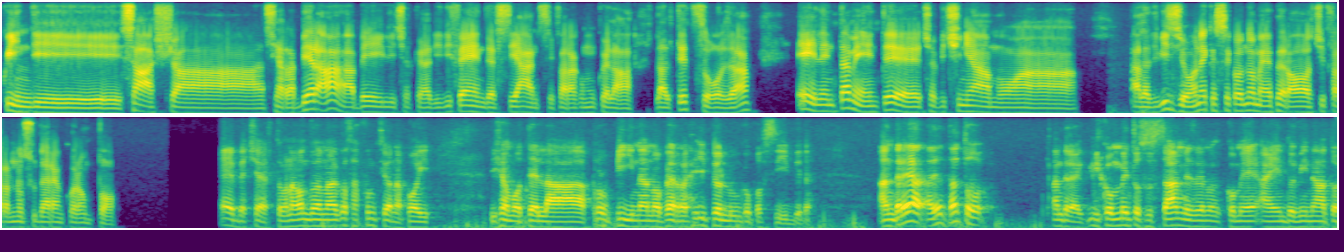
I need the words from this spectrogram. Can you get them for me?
Quindi Sasha si arrabbierà, Bailey cercherà di difendersi, anzi farà comunque la- l'altezzosa e lentamente ci avviciniamo a- alla divisione che secondo me però ci faranno sudare ancora un po'. Eh beh certo, una- una cosa funziona poi diciamo te la propinano per il più a lungo possibile. Andrea, eh, intanto Andrea, il commento su SummerSlam come hai indovinato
